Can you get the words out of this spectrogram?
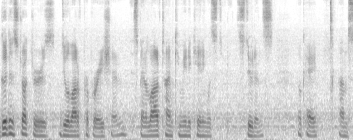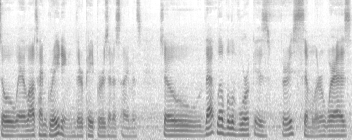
Good instructors do a lot of preparation, they spend a lot of time communicating with stu- students, okay? Um, so, a lot of time grading their papers and assignments. So, that level of work is very similar. Whereas,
